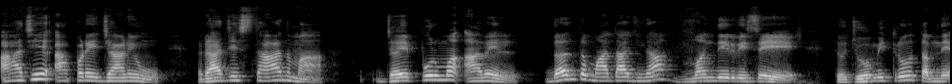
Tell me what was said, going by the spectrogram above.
આજે આપણે જાણ્યું રાજસ્થાનમાં જયપુરમાં આવેલ દંત માતાજીના મંદિર વિશે. તો જો મિત્રો, તમને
